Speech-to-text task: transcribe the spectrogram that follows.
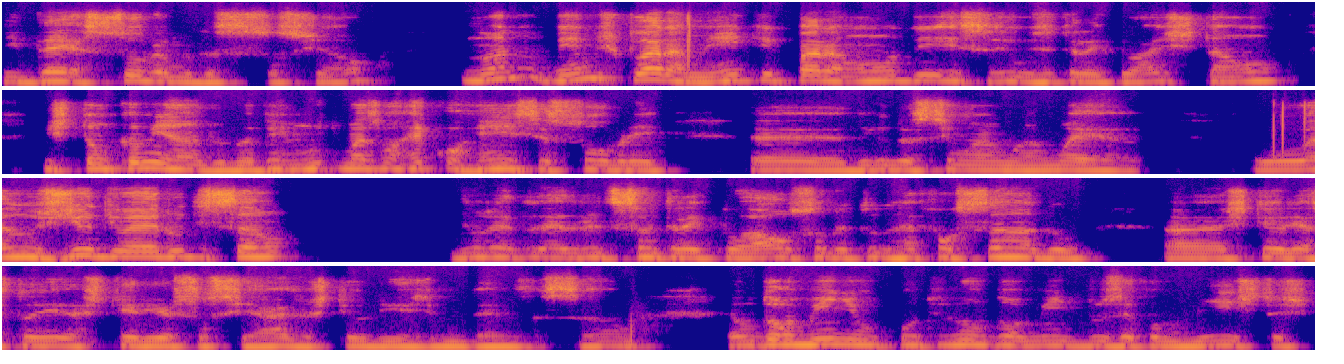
ideias sobre a mudança social, nós não vemos claramente para onde esses, os intelectuais estão estão caminhando. Nós vemos muito mais uma recorrência sobre, é, digamos assim, uma, uma, uma, o elogio de uma erudição, de uma erudição intelectual, sobretudo reforçando as teorias, as teorias sociais, as teorias de modernização. O domínio continua o domínio dos economistas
